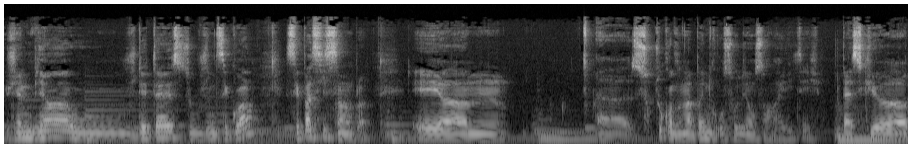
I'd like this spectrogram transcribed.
j'aime bien ou je déteste ou je ne sais quoi, c'est pas si simple. Et euh, euh, surtout quand on n'a pas une grosse audience en réalité. Parce que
